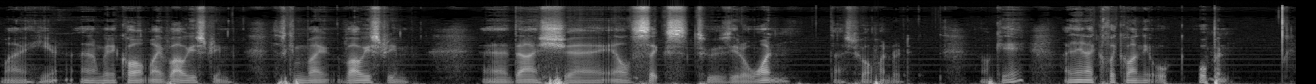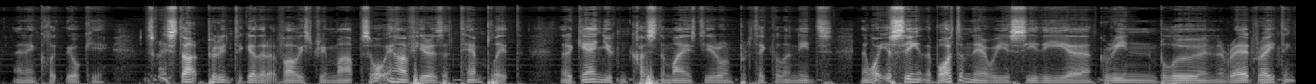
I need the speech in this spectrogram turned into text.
my here, and I'm going to call it my value stream. It's going to be my value stream uh, dash uh, L6201 dash 1200. Okay, and then I click on the open and then click the OK. Just going to start putting together a value stream map. So what we have here is a template that again you can customize to your own particular needs. Now what you're seeing at the bottom there where you see the uh, green, blue and the red writing,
